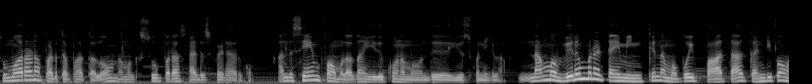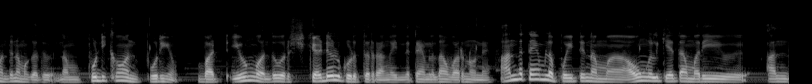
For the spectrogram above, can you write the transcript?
சுமாரான படத்தை பார்த்தாலும் நமக்கு சூப்பராக சாட்டிஸ்ஃபைடாக இருக்கும். அந்த சேம் ஃபார்முலா தான் இதுக்கும் நம்ம வந்து யூஸ் பண்ணிக்கலாம். நம்ம விரும்புகிற டைமிங்க்கு நம்ம போய் பார்த்தா கண்டிப்பாக வந்து நமக்கு அது நம்ம பிடிக்கும் அது புரியும். பட் இவங்க வந்து ஒரு ஷெட்யூல் கொடுத்துட்றாங்க இந்த டைமில் தான் வரணும்னு. அந்த டைமில் போயிட்டு நம்ம அவங்களுக்கு ஏற்ற மாதிரி அந்த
